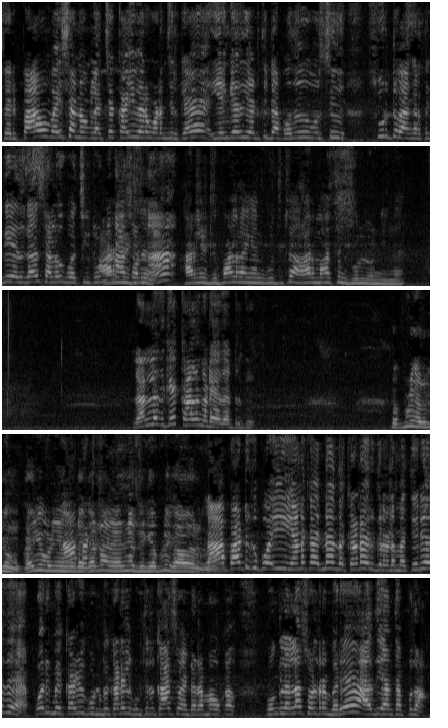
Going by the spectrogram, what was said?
சரி பாவம் வயசானவங்களாச்சா கை வேற உடஞ்சிருக்கேன் எங்கேயாவது எடுத்துட்டா போது ஒரு சு சுருட்டு வாங்குறதுக்கு எதுக்காவது செலவுக்கு வச்சுக்கிட்டோம்னு நான் சொன்னேன். அரை லிட்டர் பால் வாங்கி வந்து கொடுத்துட்டு ஆறு மாசத்துக்கு சொல்லுவேன் நீ நல்லதுக்கே காலம் கிடையாதாட்டுருக்கு. எப்படி இருக்கும்? கை நெல்லத்துக்கு எப்படி காலம் இருக்கும்? நான் பாட்டுக்கு போய் எனக்கு என்ன அந்த கடை இருக்கிற நம்ம தெரியாது. பொறுமை கழுவி கொண்டு போய் கடையில் கொடுத்துட்டு காசு வாங்கிட்டு வராம உங்களெல்லாம் சொல்றேன் பாரு அது என் தப்பு தான்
